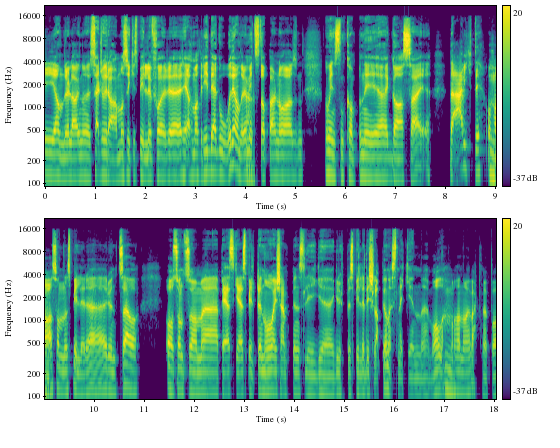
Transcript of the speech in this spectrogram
i andre lag når Sergio Ramos ikke spiller for eh, Real Madrid. De er gode, de andre midtstopperne, og sånn, når Winston Company ga seg Det er viktig å ha sånne spillere rundt seg. og og sånn som PSG spilte nå i Champions League-gruppespillet, de slapp jo nesten ikke inn mål, da. og han har jo vært med på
